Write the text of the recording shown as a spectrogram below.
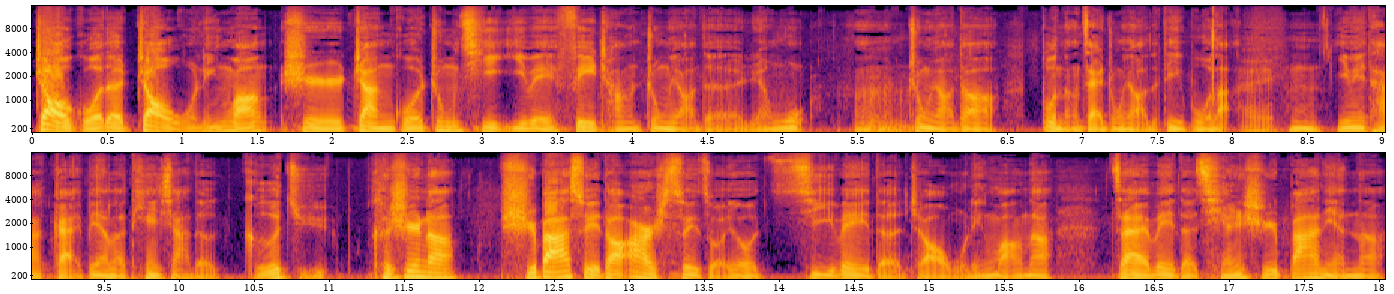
赵国的赵武灵王是战国中期一位非常重要的人物，嗯，嗯重要到不能再重要的地步了。哎，嗯，因为他改变了天下的格局。可是呢，十八岁到二十岁左右继位的赵武灵王呢，在位的前十八年呢，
